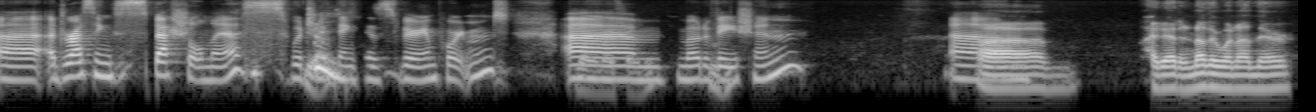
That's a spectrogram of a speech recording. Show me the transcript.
uh, addressing specialness, which I think is very important. One of my favorite. Um, motivation. Um, Um, I'd add another one on there.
